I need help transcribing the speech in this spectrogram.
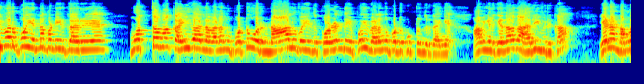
இவர் போய் என்ன பண்ணியிருக்காரு மொத்தமா கை காலில் விலங்கு போட்டு ஒரு நாலு வயது குழந்தைய போய் விலங்கு போட்டு கூட்டு வந்திருக்காங்க. அவங்களுக்கு ஏதாவது அறிவு இருக்கா? ஏன்னா நம்ம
